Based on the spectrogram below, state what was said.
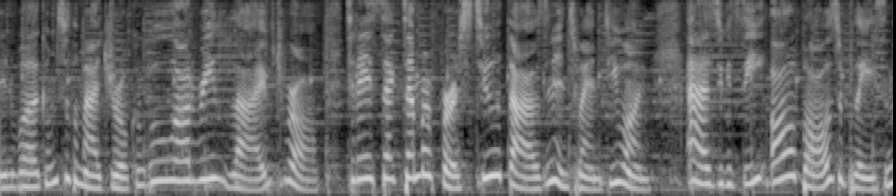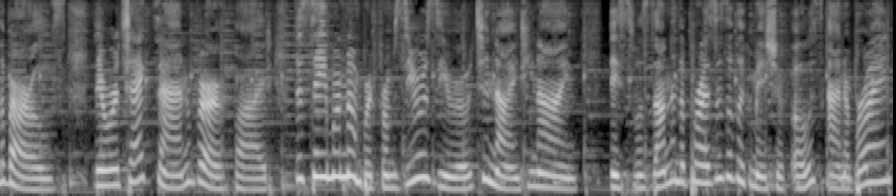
and welcome to the Metro Congo Lottery live draw. Today is September 1st, 2021. As you can see, all balls are placed in the barrels. They were checked and verified. The same are numbered from 00 to 99. This was done in the presence of the Commissioner of Oaths, Anna Bryan,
